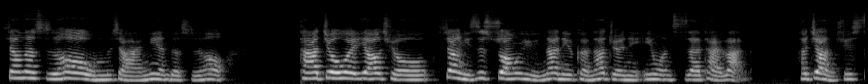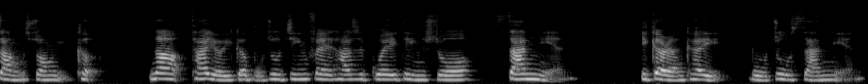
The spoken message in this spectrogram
像那时候我们小孩念的时候，他就会要求，像你是双语，那你可能他觉得你英文实在太烂了，他叫你去上双语课。那他有一个补助经费，他是规定说三年一个人可以补助三年。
